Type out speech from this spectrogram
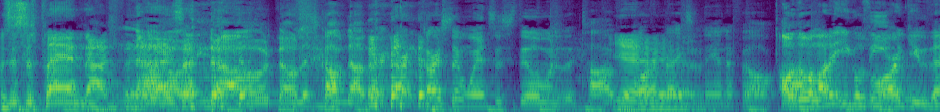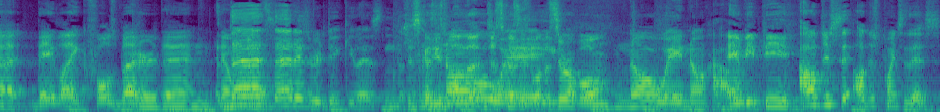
was this his plan? Nah, just No, no, no. Let's calm down there. Car- Carson Wentz is still one of the top Yeah, quarterbacks yeah. in the NFL. Although a Um, lot of Eagles will argue that they like Foles better than, than that Wentz. that is ridiculous. Just because he's no won the just because he's won the. Super Bowl No way, no how. MVP. I'll just say, I'll just point to this.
